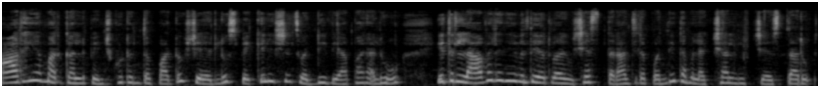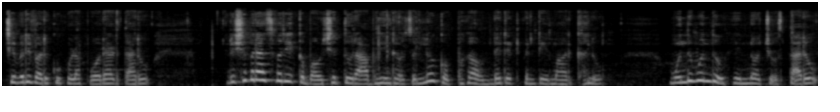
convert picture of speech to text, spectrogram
ఆదాయ మార్గాలను పెంచుకోవడంతో పాటు షేర్లు స్పెక్యులేషన్స్ వడ్డీ వ్యాపారాలు ఇతర లావాదేవీల ద్వారా విశేష ధనార్జన పొంది తమ లక్ష్యాలను చేస్తారు. చివరి వరకు కూడా పోరాడతారు. వృషభరాశి వారి యొక్క భవిష్యత్తు రాబోయే రోజుల్లో గొప్పగా ఉండేటటువంటి మార్గాలు ముందు ముందు ఎన్నో చూస్తారు.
